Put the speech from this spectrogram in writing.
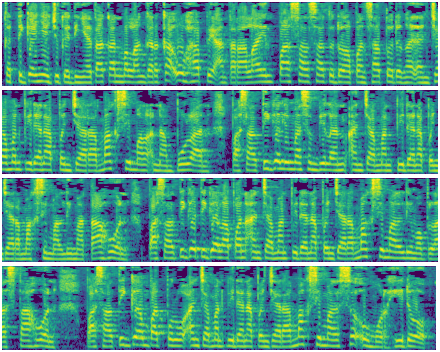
Ketiganya juga dinyatakan melanggar KUHP antara lain Pasal 181 dengan ancaman pidana penjara maksimal 6 bulan, Pasal 359 ancaman pidana penjara maksimal 5 tahun, Pasal 338 ancaman ancaman pidana penjara maksimal 15 tahun, pasal 340 ancaman pidana penjara maksimal seumur hidup.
